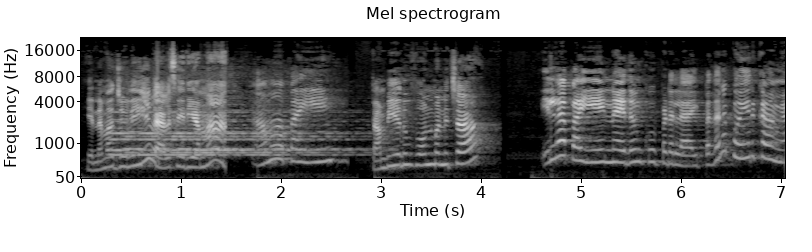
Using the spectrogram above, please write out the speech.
என்னம்மா ஜூலி வேலை செய்யறியாமா ஆமா பையி தம்பி எதுவும் ஃபோன் பண்ணுச்சா? இல்ல பையி இன்னும் எதுவும் கூப்பிடல. இப்பதானே போயிருக்காங்க.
